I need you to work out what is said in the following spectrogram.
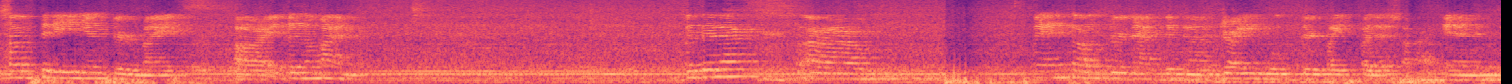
Subterranean termites, ah ito naman. Madalas, um, may encounter natin na dry wood termite pala siya and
